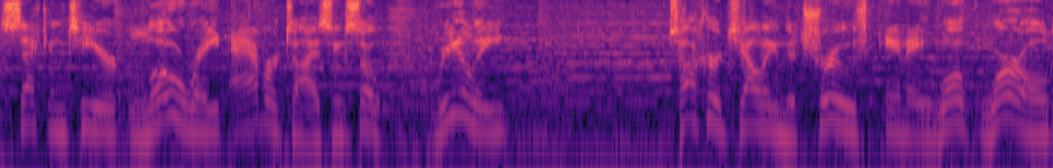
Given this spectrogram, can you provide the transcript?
second tier, low rate advertising. So really, Tucker telling the truth in a woke world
